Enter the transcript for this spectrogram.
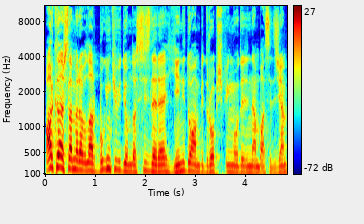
Arkadaşlar merhabalar. Bugünkü videomda sizlere yeni doğan bir dropshipping modelinden bahsedeceğim.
